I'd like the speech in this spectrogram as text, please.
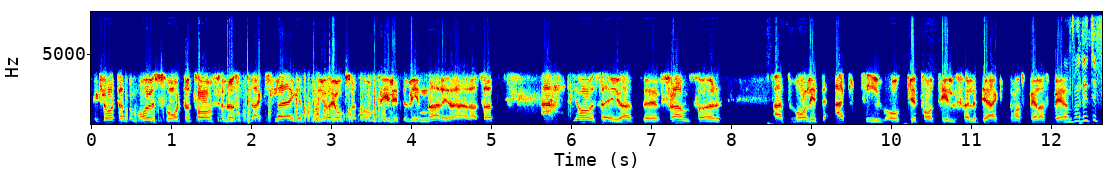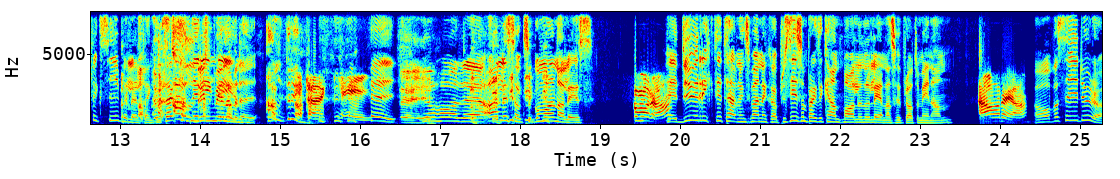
det är klart att de har ju svårt att ta en förlust i dagsläget. Det gör ju också att de blir lite vinnare i det här. Så att, ah, jag säger ju att eh, framför att vara lite aktiv och ta tillfället i akt när man spelar spel. Var lite flexibel helt enkelt. Tack för att ni Aldrig ringde spela in. med dig. Aldrig. Tack, hej. Hej. Jag har eh, Alice också. God morgon Alice. God morgon. Hej, du är riktig tävlingsmänniska, precis som praktikant Malin och Lena som vi pratade om innan. Ja, det är jag. Ja, vad säger du då?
